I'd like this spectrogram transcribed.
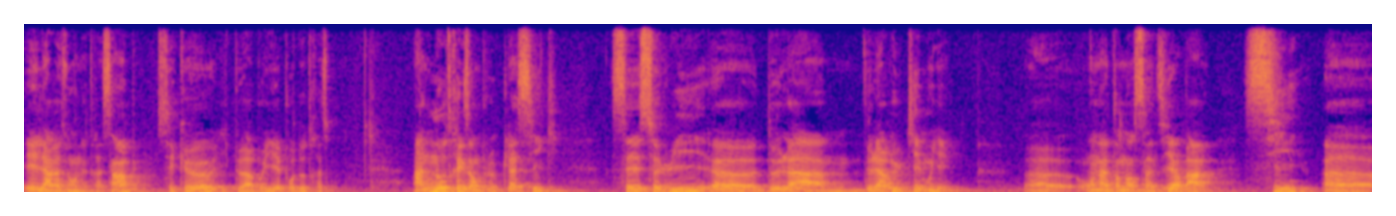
Et la raison en est très simple, c'est qu'il peut aboyer pour d'autres raisons. Un autre exemple classique, c'est celui euh, de, la, de la rue qui est mouillée. Euh, on a tendance à dire, bah, si euh,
